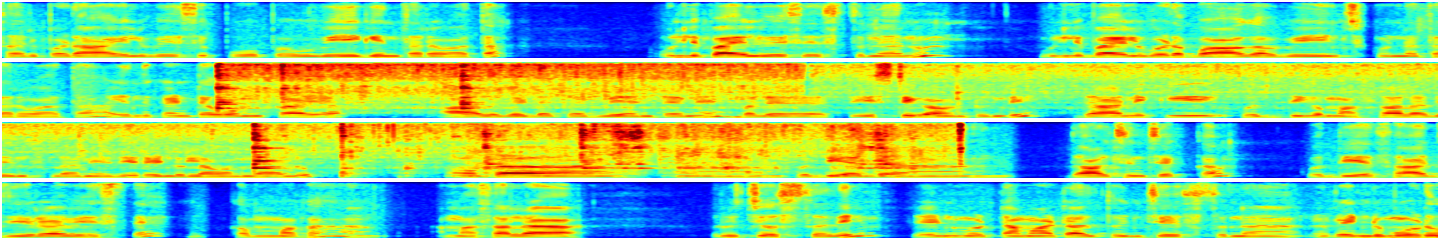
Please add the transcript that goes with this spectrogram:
సరిపడా ఆయిల్ వేసి పోపు వేగిన తర్వాత ఉల్లిపాయలు వేసేస్తున్నాను. ఉల్లిపాయలు కూడా బాగా వేయించుకున్న తర్వాత ఎందుకంటే వంకాయ ఆలుగడ్డ కర్రీ అంటేనే భలే టేస్టీగా ఉంటుంది. దానికి కొద్దిగా మసాలా దినుసులు అనేది రెండు లవంగాలు ఒక కొద్దిగా దాల్చిన చెక్క కొద్దిగా సాజీరా వేస్తే కమ్మగా మసాలా రుచి వస్తుంది. రెండు మూడు టమాటాలు తుంచేస్తున్న రెండు మూడు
